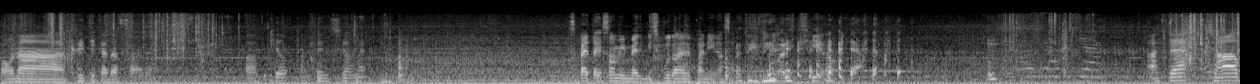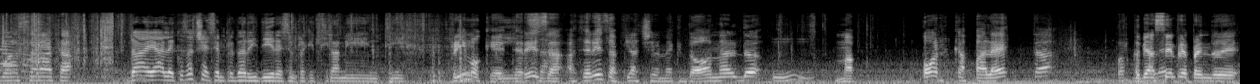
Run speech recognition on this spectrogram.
Ho una critica da fare. Occhio, attenzione. Aspetta che sennò mi, mi sputo nel panino, aspetta che prima ritiro. A te, ciao, buona serata. Dai Ale, cosa c'è sempre da ridire sempre che ti lamenti? Primo che Pizza. Teresa, a Teresa piace il McDonald's, Mm, ma porca paletta, porca dobbiamo paletta. sempre prendere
